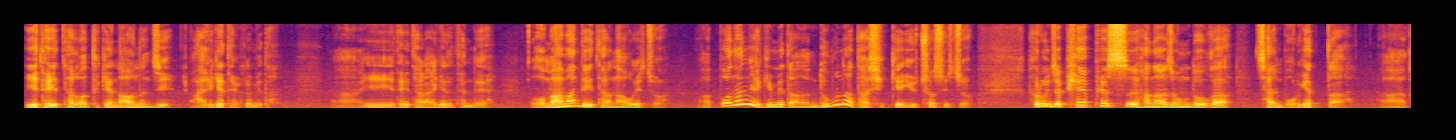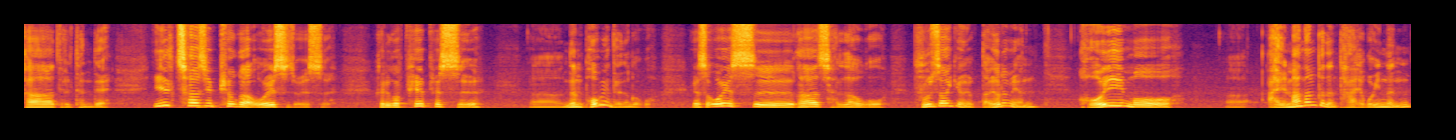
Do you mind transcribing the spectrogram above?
이 데이터가 어떻게 나왔는지 알게 될 겁니다. 아, 이 데이터를 알게 될 텐데 어마어마한 데이터가 나오겠죠. 아, 뻔한 얘기입니다. 누구나 다 쉽게 유추할 수 있죠. 그리고 이제 PFS 하나 정도가 잘 모르겠다가 될 텐데 1차 지표가 OS죠, OS. 그리고 PFS는 보면 되는 거고. 그래서 OS가 잘 나오고 부작용이 없다. 그러면 거의 뭐 어, 알만한 거는 다 알고 있는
